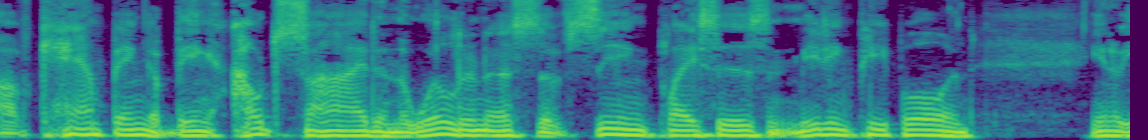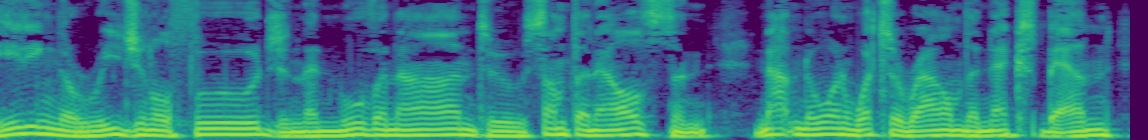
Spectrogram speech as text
of camping, of being outside in the wilderness, of seeing places and meeting people, and you know, eating the regional foods and then moving on to something else and not knowing what's around the next bend.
